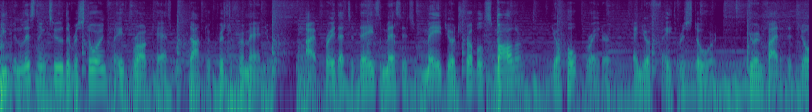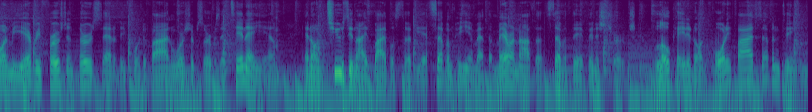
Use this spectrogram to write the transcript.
You've been listening to the Restoring Faith broadcast with Dr. Christopher Manuel. I pray that today's message made your troubles smaller your hope greater, and your faith restored. You're invited to join me every first and third Saturday for divine worship service at 10 a.m. and on Tuesday night Bible study at 7 p.m. at the Maranatha Seventh day Adventist Church, located on 4517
